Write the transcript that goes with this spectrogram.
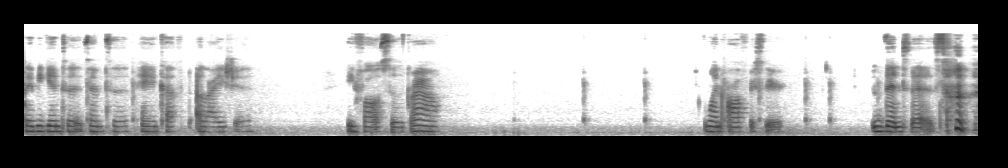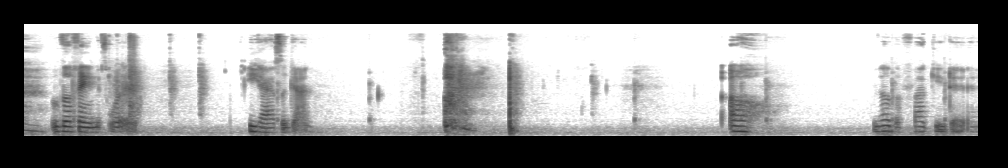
They begin to attempt to handcuff Elijah. He falls to the ground. One officer then says the famous word he has a gun. oh, no, the fuck you didn't.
